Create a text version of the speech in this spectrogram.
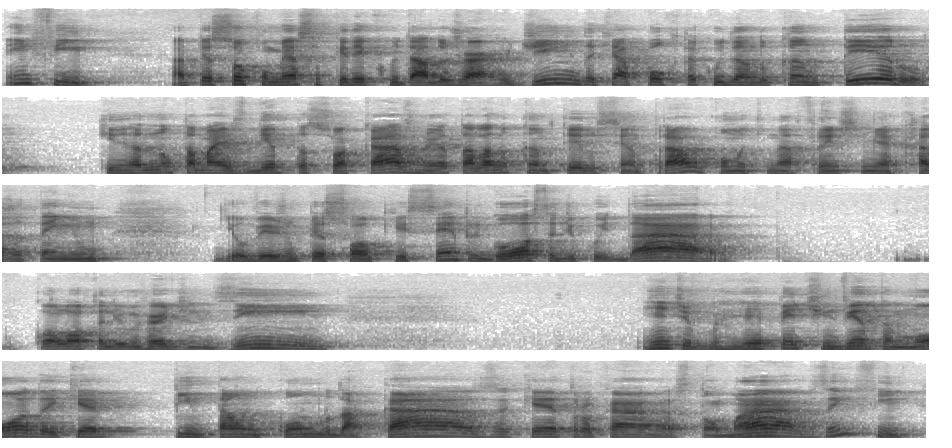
Enfim, a pessoa começa a querer cuidar do jardim, daqui a pouco está cuidando do canteiro, que já não está mais dentro da sua casa, mas já está lá no canteiro central, como aqui na frente da minha casa tem um, e eu vejo um pessoal que sempre gosta de cuidar, coloca ali um jardinzinho. A gente de repente inventa moda e quer pintar um cômodo da casa, quer trocar as tomadas, enfim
